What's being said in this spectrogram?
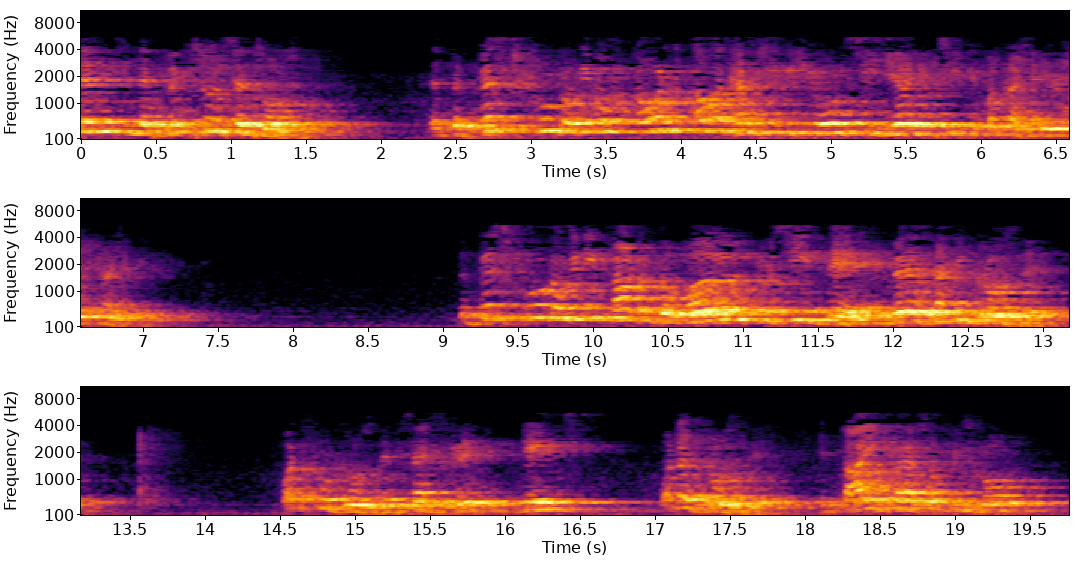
Extent in the literal sense also. That the best fruit of even our, our country which you don't see here, you see in Makkah Sharif, Sharif. The best fruit of any part of the world you see there, whereas nothing grows there. What fruit grows there besides grape, dates? What else grows there? In Taif perhaps something grows.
